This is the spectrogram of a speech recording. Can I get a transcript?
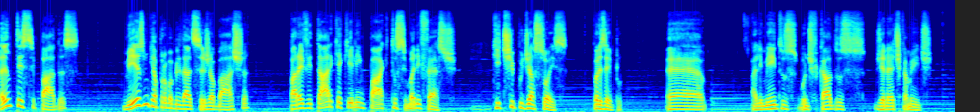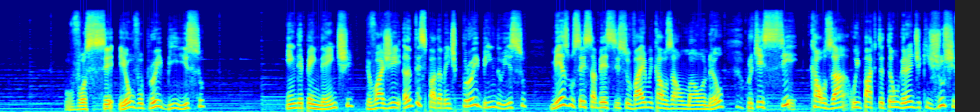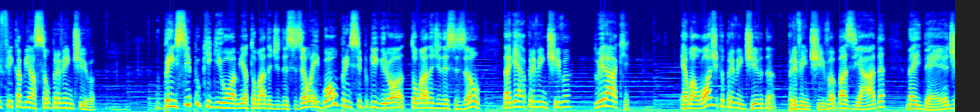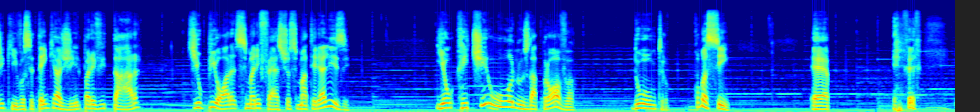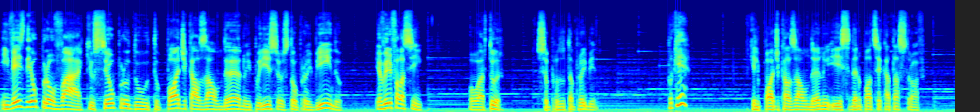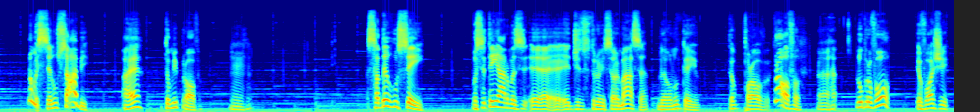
antecipadas, mesmo que a probabilidade seja baixa, para evitar que aquele impacto se manifeste. Uhum. Que tipo de ações? Por exemplo, é, alimentos modificados geneticamente você, eu vou proibir isso, independente, eu vou agir antecipadamente proibindo isso, mesmo sem saber se isso vai me causar um mal ou não, porque se causar, o impacto é tão grande que justifica a minha ação preventiva. O princípio que guiou a minha tomada de decisão é igual ao princípio que guiou a tomada de decisão da guerra preventiva do Iraque. É uma lógica preventiva, preventiva baseada na ideia de que você tem que agir para evitar que o pior se manifeste ou se materialize. E eu retiro o ônus da prova do outro. Como assim? É. em vez de eu provar que o seu produto pode causar um dano e por isso eu estou proibindo, eu viro e falo assim: Ô Arthur, seu produto está proibido. Por quê? Porque ele pode causar um dano e esse dano pode ser catastrófico. Não, mas você não sabe. Ah, é? Então me prova. Uhum. Saddam Hussein, você tem armas é, de destruição em massa? Não, não tenho. Então prova. Prova. Aham. Não provou? Eu vou agir.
